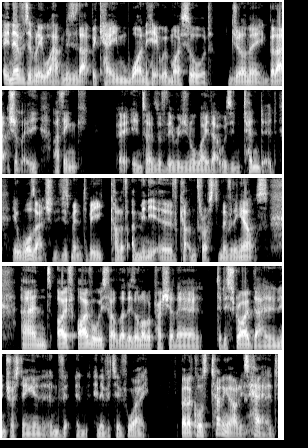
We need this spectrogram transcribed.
inevitably what happened is that became one hit with my sword. Do you know what I mean? But actually, I think Uh, in terms of the original way that was intended, it was actually just meant to be kind of a minute of cut and thrust and everything else. And I've I've always felt that there's a lot of pressure there to describe that in an interesting and, and, and innovative way. But of course, turning it on its head,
